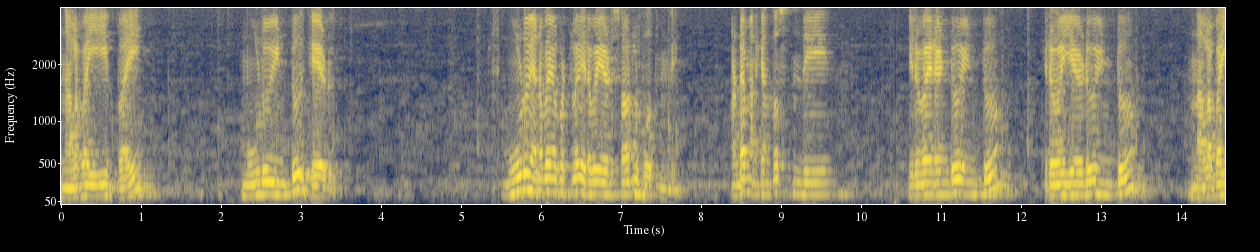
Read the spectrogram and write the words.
నలభై బై మూడు ఇంటూ ఏడు. మూడు ఎనభై ఒకటిలో ఇరవై ఏడు సార్లు పోతుంది. అంటే మనకి ఎంత వస్తుంది? ఇరవై రెండు ఇంటూ ఇరవై ఏడు ఇంటూ నలభై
